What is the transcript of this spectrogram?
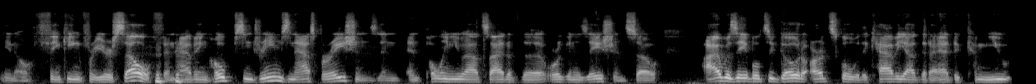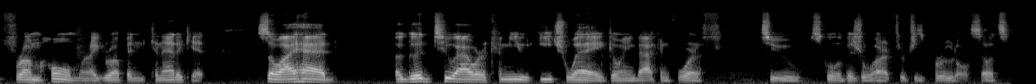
you know, thinking for yourself and having hopes and dreams and aspirations and, and pulling you outside of the organization. So I was able to go to art school with a caveat that I had to commute from home where I grew up in Connecticut. So I had a good two hour commute each way going back and forth to School of Visual Arts, which is brutal. So it's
